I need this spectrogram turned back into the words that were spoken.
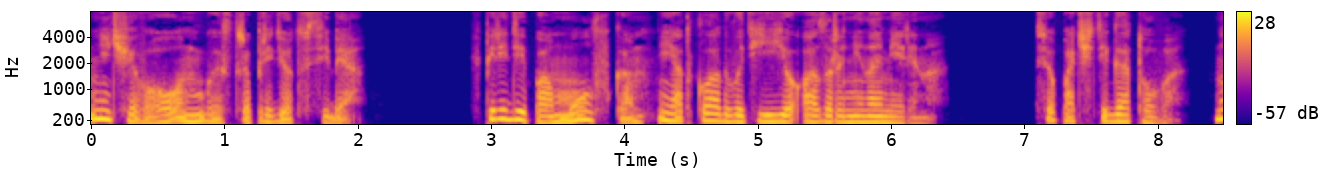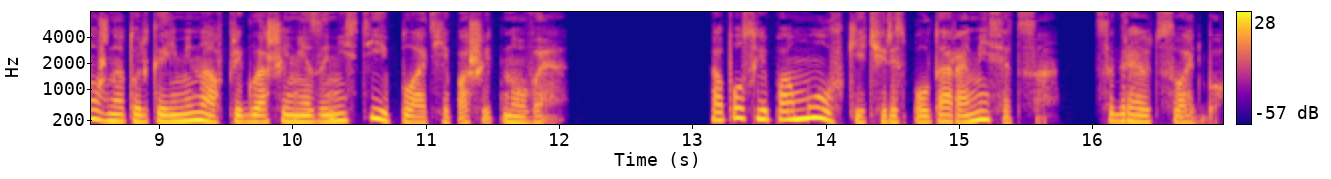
Ничего, он быстро придет в себя. Впереди помолвка, и откладывать ее Азра не намерена. Все почти готово. Нужно только имена в приглашение занести и платье пошить новое. А после помолвки, через полтора месяца, сыграют свадьбу.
